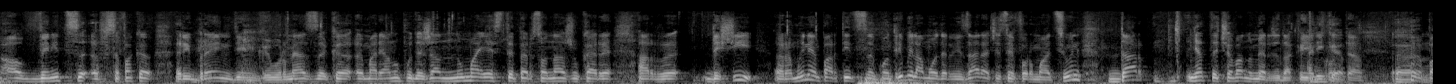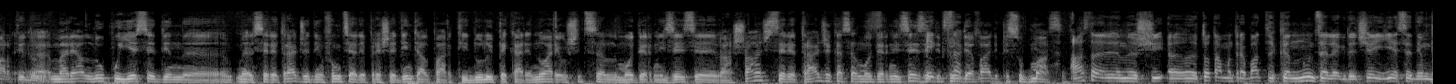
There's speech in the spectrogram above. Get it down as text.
au venit să, să facă rebranding, urmează că Marian Lupu deja nu mai este personajul care ar, deși rămâne în partid să contribuie la modernizarea acestei formațiuni, dar iată ceva nu merge dacă adică, e în fruntea uh, partidului. Uh, Marian Lupu iese din, uh, se retrage din funcția de președinte al partidului pe care nu a reușit să-l modernizeze așa și se retrage ca să-l modernizeze exact. de pe undeva, de pe sub masă. Asta și uh, tot am întrebat că nu înțeleg de ce iese din,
